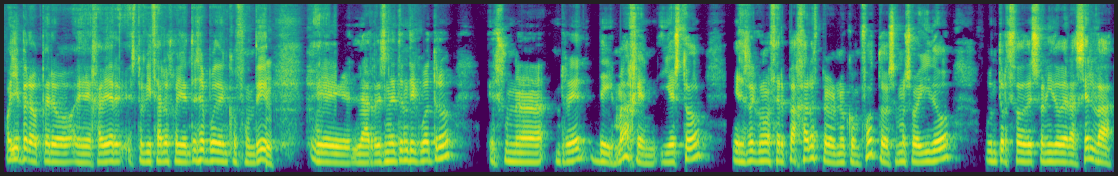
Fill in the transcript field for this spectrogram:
Oye, pero, pero eh, Javier, esto quizás los oyentes se pueden confundir. Eh, la ResNet 34 es una red de imagen y esto es reconocer pájaros pero no con fotos. Hemos oído un trozo de sonido de la selva.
